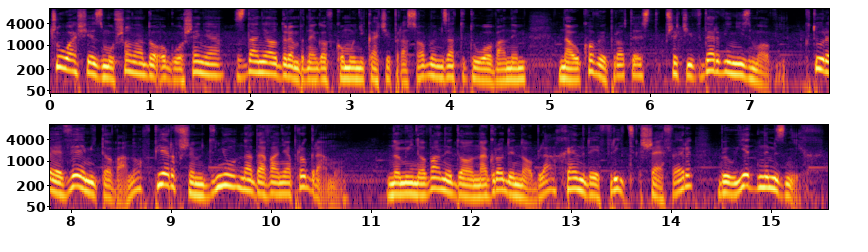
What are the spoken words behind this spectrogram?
czuła się zmuszona do ogłoszenia zdania odrębnego w komunikacie prasowym zatytułowanym Naukowy protest przeciw darwinizmowi, które wyemitowano w pierwszym dniu nadawania programu. Nominowany do Nagrody Nobla Henry Fritz Schaeffer był jednym z nich.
